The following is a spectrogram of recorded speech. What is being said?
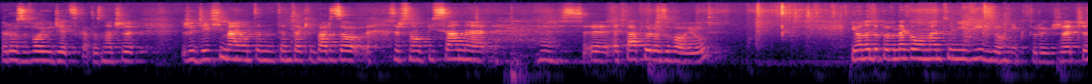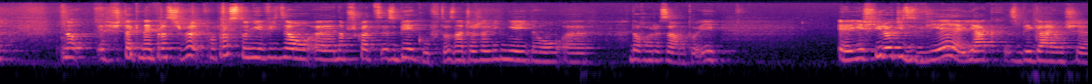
rozwoju dziecka. To znaczy, że dzieci mają ten, ten taki bardzo, zresztą opisane e, etapy rozwoju i one do pewnego momentu nie widzą niektórych rzeczy. No, tak najprostsze, po prostu nie widzą e, na przykład zbiegów, to znaczy, że linie idą e, do horyzontu. I jeśli rodzic wie, jak zbiegają się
